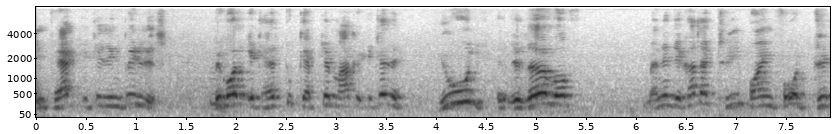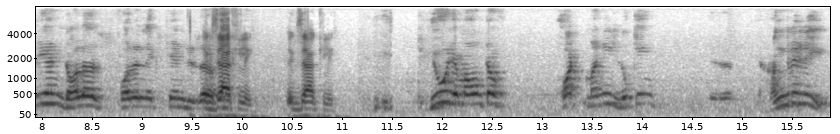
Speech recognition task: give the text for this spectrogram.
In fact it is imperialist because it has to capture market. It has a huge reserve of मैंने देखा था 3.4 trillion dollar foreign exchange reserve exactly exactly amount of hot money looking uh, hungrily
